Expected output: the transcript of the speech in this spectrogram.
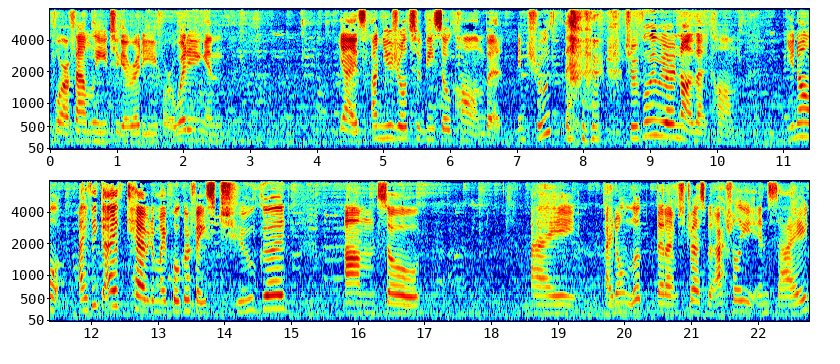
for our family to get ready for a wedding and yeah, it's unusual to be so calm, but in truth, truthfully, we are not that calm. You know, I think I've kept my poker face too good. Um, so I I don't look that I'm stressed, but actually inside,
